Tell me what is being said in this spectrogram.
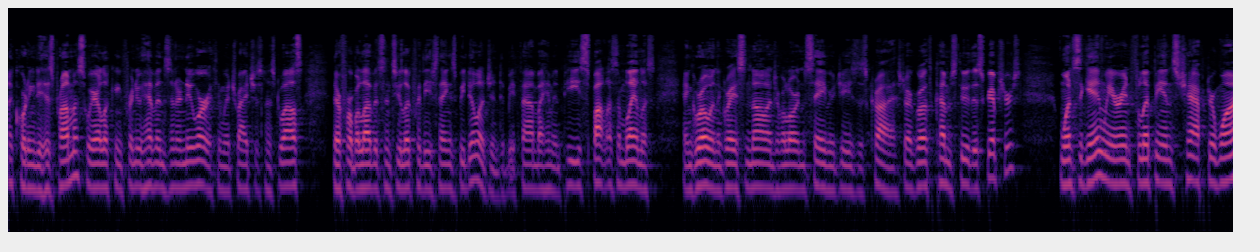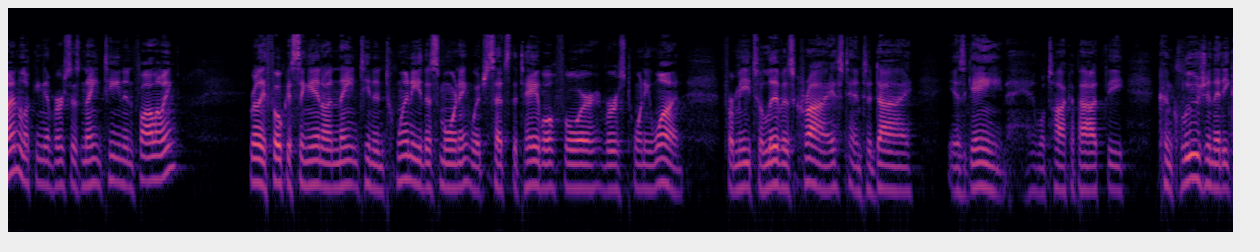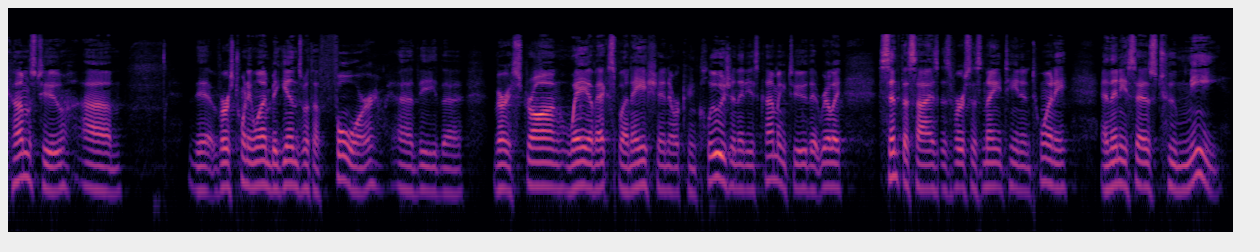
According to his promise, we are looking for new heavens and a new earth in which righteousness dwells. Therefore, beloved, since you look for these things, be diligent to be found by him in peace, spotless and blameless, and grow in the grace and knowledge of our Lord and Savior, Jesus Christ. Our growth comes through the scriptures. Once again, we are in Philippians chapter 1, looking at verses 19 and following. Really focusing in on 19 and 20 this morning, which sets the table for verse 21. For me to live as Christ and to die is gain. And we'll talk about the conclusion that he comes to. Um, the verse 21 begins with a for, uh, the, the very strong way of explanation or conclusion that he's coming to that really synthesizes verses 19 and 20. And then he says, To me,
